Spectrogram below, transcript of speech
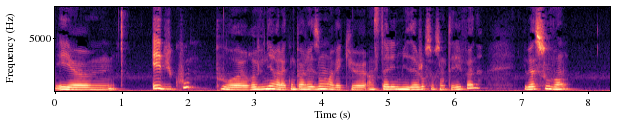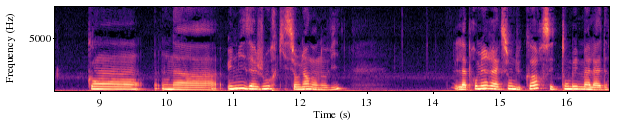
Et, euh, et du coup, pour revenir à la comparaison avec installer une mise à jour sur son téléphone, et bien souvent, quand on a une mise à jour qui survient dans nos vies, la première réaction du corps, c'est de tomber malade.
